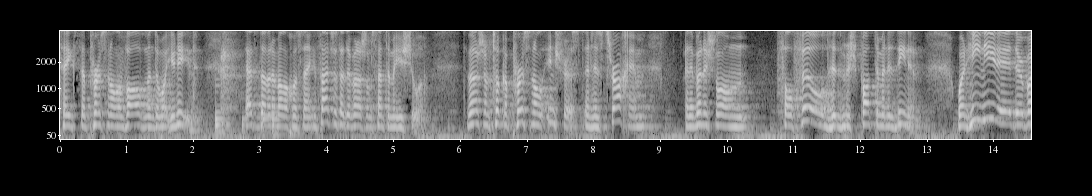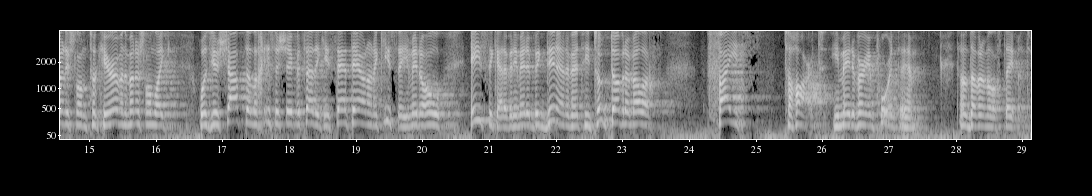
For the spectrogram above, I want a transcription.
takes a personal involvement in what you need. That's what David HaMelech was saying. It's not just that the Ben sent him a Yeshua. The Ben took a personal interest in his trachim, and the Ben fulfilled his mishpatim and his dinim. What he needed, the Ribono Shel Olam took care of, and the Ribono Shel Olam like was Yeshavta lechisa shefet tzedek. He sat down on a kisa. He made a whole asik out of it. He made a big din out of it. He took David Melech's fights to heart. He made it very important to him. That was David Melech's statement.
